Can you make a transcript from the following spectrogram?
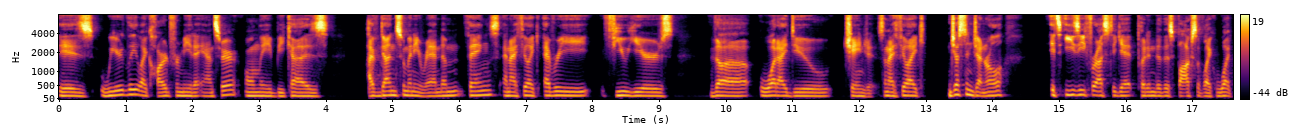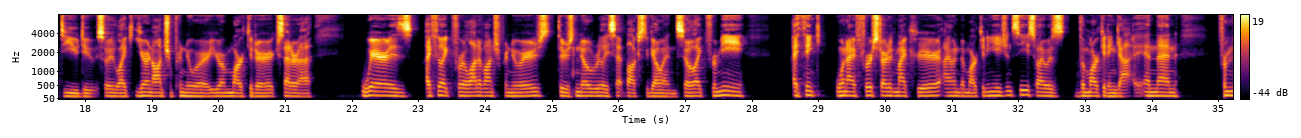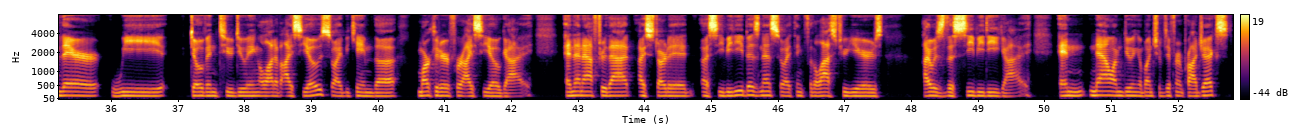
is weirdly like hard for me to answer only because I've done so many random things. And I feel like every few years, the what I do changes. And I feel like just in general, it's easy for us to get put into this box of like, what do you do? So like you're an entrepreneur, you're a marketer, etc. Whereas I feel like for a lot of entrepreneurs, there's no really set box to go in. So like for me, I think when I first started my career, I owned a marketing agency. So I was the marketing guy. And then from there, we dove into doing a lot of ICOs. So I became the marketer for ICO guy. And then after that, I started a CBD business. So I think for the last two years, I was the CBD guy. And now I'm doing a bunch of different projects.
